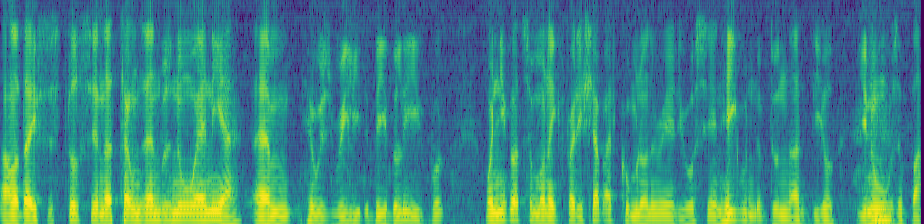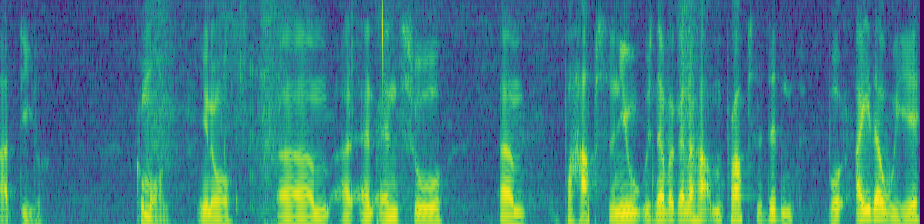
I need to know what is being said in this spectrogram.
Allardyce is still saying that Townsend was nowhere near. Um, who is really to be believed? But when you got someone like Freddie Shepherd coming on the radio saying he wouldn't have done that deal, you know it was a bad deal. Come on, you know, um, and and so um, perhaps they knew it was never going to happen. Perhaps they didn't. But either way,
